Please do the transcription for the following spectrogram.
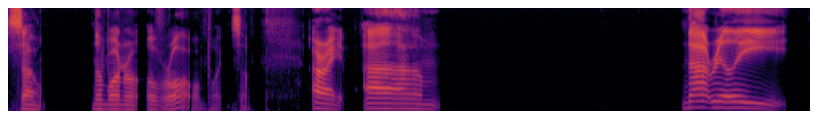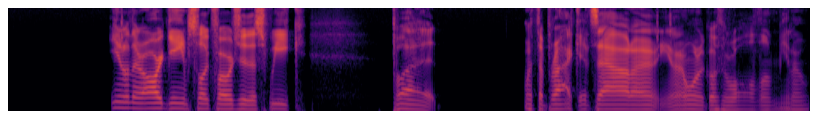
So number one overall at one point. So, all right, um, not really you know, there are games to look forward to this week, but with the brackets out, I you know I want to go through all of them. You know,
